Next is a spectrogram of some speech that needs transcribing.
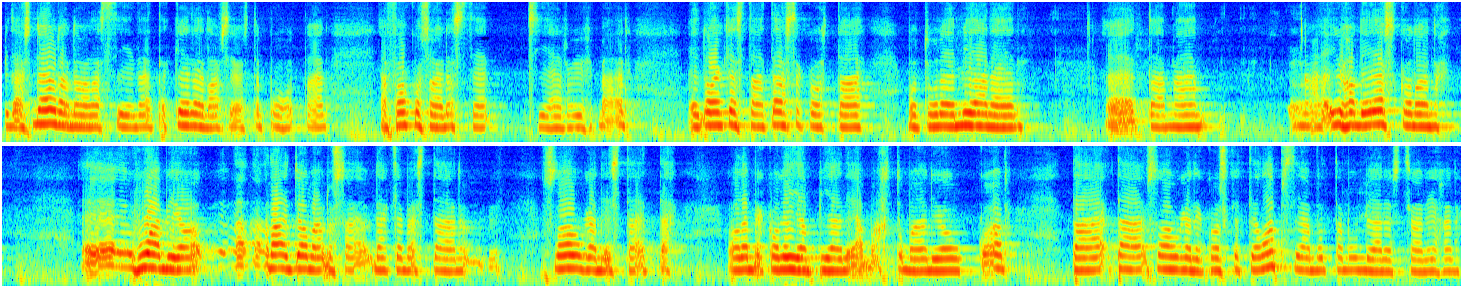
pitäisi nöyrän olla siinä, että kenen asioista puhutaan ja fokusoida se siihen ryhmään. Et oikeastaan tässä kohtaa mun tulee mieleen tämä Juhani Eskolan huomio raitiovaunussa näkemästään sloganista, että olemmeko liian pieniä mahtumaan joukkoon. Tämä, tämä slogani kosketti lapsia, mutta mun mielestä se on ihan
